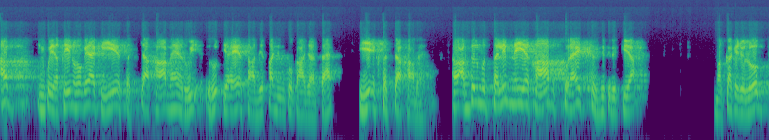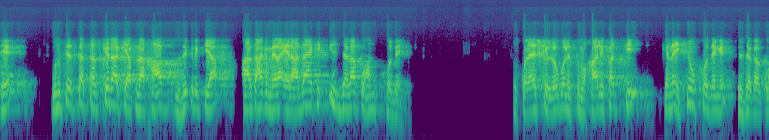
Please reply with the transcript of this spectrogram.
अब इनको यकीन हो गया कि ये सच्चा ख्वाब है, रुई या सादिका जिनको कहा जाता है, ये एक सच्चा ख्वाब है। अब अब्दुल मुत्तलिब ने यह ख्वाब कुरैश से ज़िक्र किया। मक्का के जो लोग थे, उनसे इसका तस्करा किया अपना ख्वाब ज़िक्र किया। और कहा कि मेरा इरादा है कि इस जगह को हम खोदें तो कुरैश के लोगों ने इसकी मुखालिफत की कि नहीं, क्यों खोदेंगे इस जगह को?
